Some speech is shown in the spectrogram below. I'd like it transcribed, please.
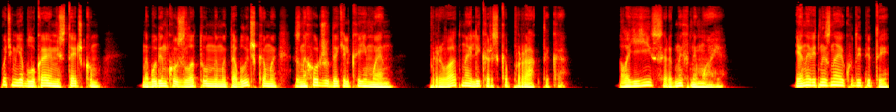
Потім я блукаю містечком. На будинку з латунними табличками знаходжу декілька імен, приватна лікарська практика, але її серед них немає. Я навіть не знаю, куди піти.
